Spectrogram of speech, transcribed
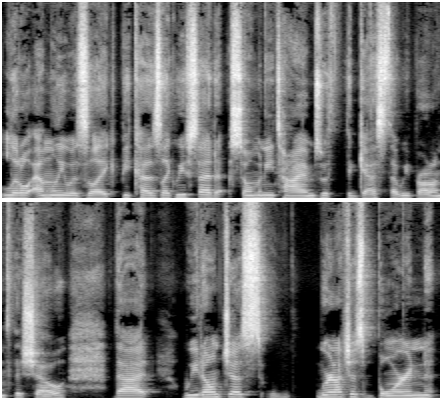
little Emily was like because like we've said so many times with the guests that we brought onto the show that we don't just we're not just born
